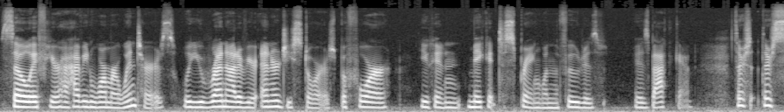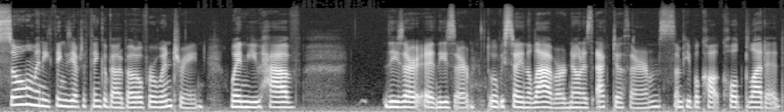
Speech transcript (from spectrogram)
So if you're having warmer winters, will you run out of your energy stores before you can make it to spring when the food is is back again? So there's there's so many things you have to think about about overwintering when you have these are and these are what we study in the lab are known as ectotherms. Some people call it cold-blooded,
